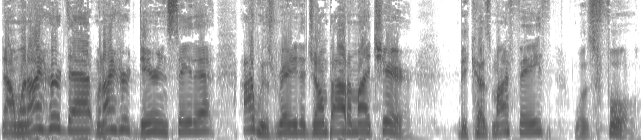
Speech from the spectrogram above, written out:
Now, when I heard that, when I heard Darren say that, I was ready to jump out of my chair because my faith was full.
